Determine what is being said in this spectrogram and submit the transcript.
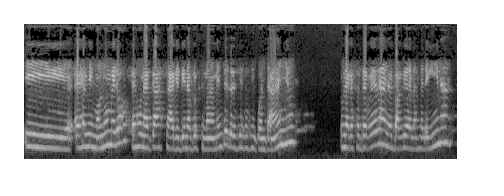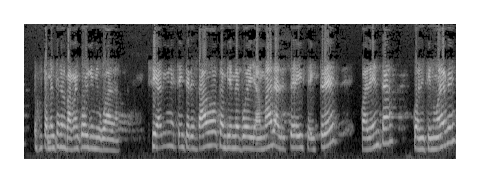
Y es el mismo número, es una casa que tiene aproximadamente 350 años, una casa terrera en el barrio de Las Meleguinas, justamente en el barranco de Guiniguada. Si alguien está interesado, también me puede llamar al 663 40 49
